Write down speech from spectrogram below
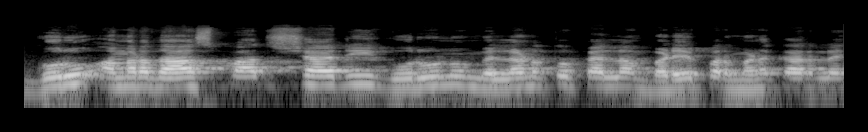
ਗੁਰੂ ਅਮਰਦਾਸ ਪਾਤਸ਼ਾਹ ਜੀ ਗੁਰੂ ਨੂੰ ਮਿਲਣ ਤੋਂ ਪਹਿਲਾਂ ਬੜੇ ਭਰਮਣ ਕਰ ਲਏ।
